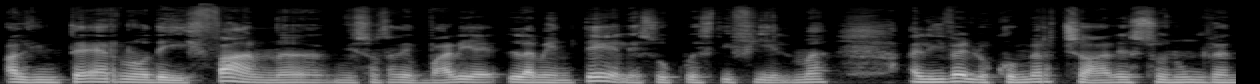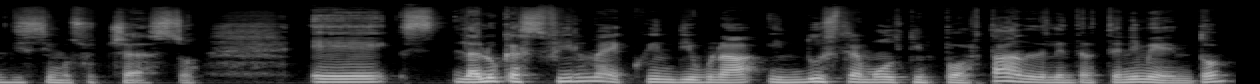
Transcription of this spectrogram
all'interno dei fan, vi sono state varie lamentele su questi film, a livello commerciale sono un grandissimo successo. E la Lucasfilm è quindi una industria molto importante dell'intrattenimento.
